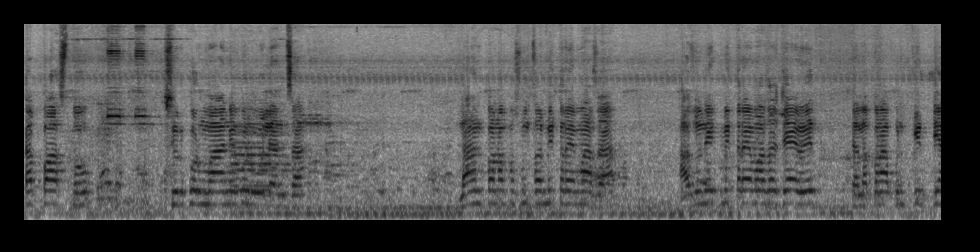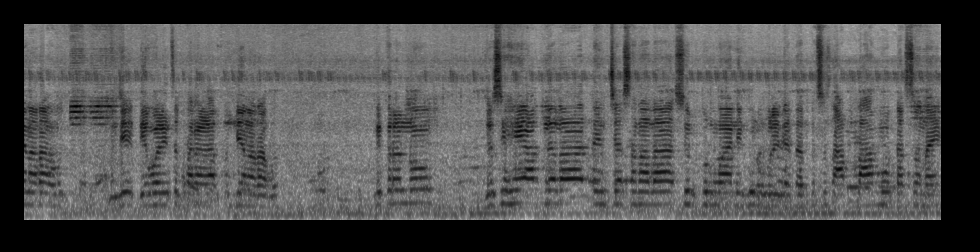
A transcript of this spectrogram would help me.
टप्पा असतो शिरकुर्मा आणि गुलगुल्यांचा. लहानपणापासूनचा मित्र आहे माझा. अजून एक मित्र आहे माझा जयवेद त्याला पण आपण किट देणार आहोत. म्हणजे दिवाळीचं फराळ आपण देणार आहोत. मित्रांनो जसे हे आपल्याला त्यांच्या सणाला शिरकुर्मा आणि गुलगुली देतात तसंच आपला हा मोठा सण आहे.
